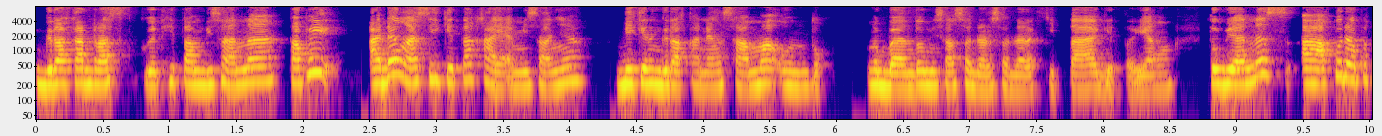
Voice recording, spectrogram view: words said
gerakan ras kulit hitam di sana, tapi ada nggak sih kita kayak misalnya bikin gerakan yang sama untuk ngebantu misal saudara-saudara kita gitu yang tuh honest, uh, aku dapat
